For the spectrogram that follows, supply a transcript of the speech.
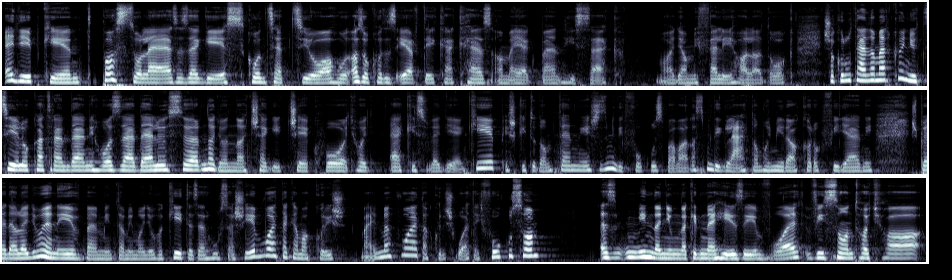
egyébként passzol-e ez az egész koncepció azokhoz az értékekhez, amelyekben hiszek vagy ami felé haladok. És akkor utána már könnyű célokat rendelni hozzá, de először nagyon nagy segítség, hogy, hogy elkészül egy ilyen kép, és ki tudom tenni, és ez mindig fókuszban van, azt mindig látom, hogy mire akarok figyelni. És például egy olyan évben, mint ami mondjuk a 2020-as év volt, nekem akkor is mindmap volt, akkor is volt egy fókuszom, ez mindannyiunknak egy nehéz év volt, viszont hogyha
